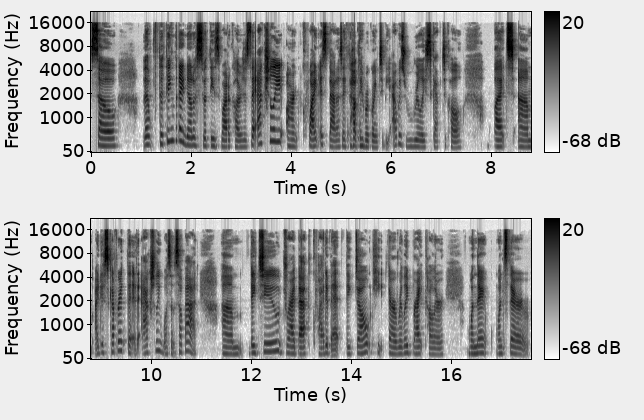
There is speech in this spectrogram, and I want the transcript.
So the, the thing that I noticed with these watercolors is they actually aren't quite as bad as I thought they were going to be. I was really skeptical, but um, I discovered that it actually wasn't so bad. Um, they do dry back quite a bit. They don't keep, they're a really bright color. When they, once they're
